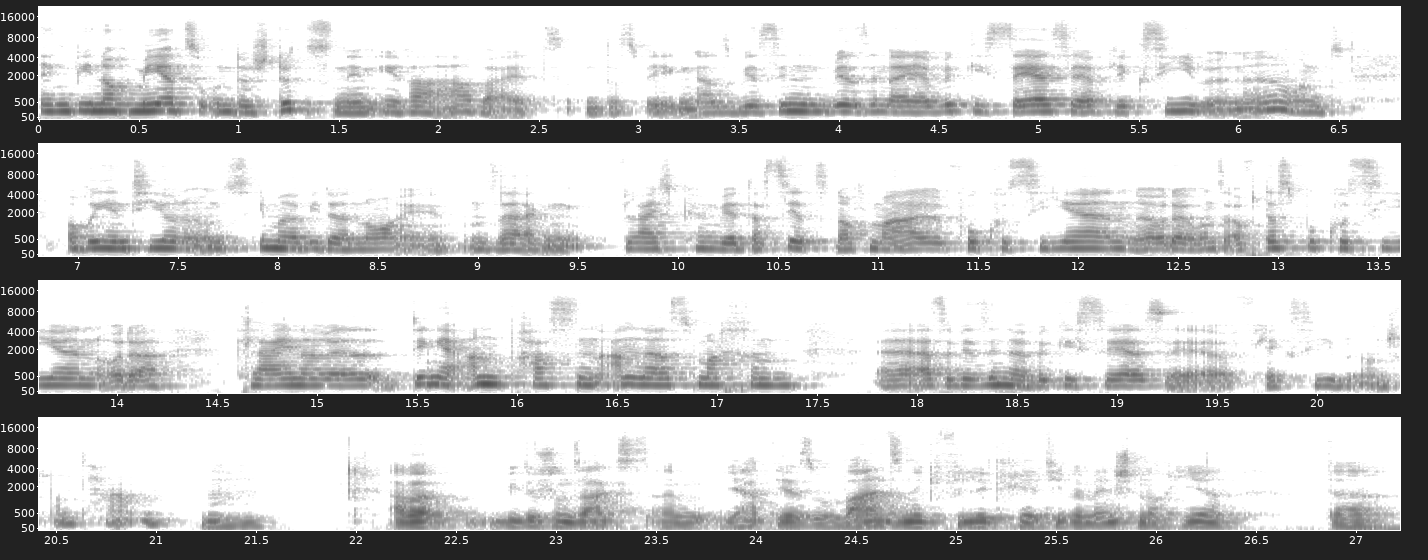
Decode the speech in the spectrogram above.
irgendwie noch mehr zu unterstützen in ihrer Arbeit? Und deswegen, also wir sind, wir sind da ja wirklich sehr, sehr flexibel, ne? Und orientieren uns immer wieder neu und sagen, vielleicht können wir das jetzt nochmal fokussieren oder uns auf das fokussieren oder kleinere Dinge anpassen, anders machen. Äh, also wir sind da wirklich sehr, sehr flexibel und spontan. Mhm. Aber wie du schon sagst, ähm, ihr habt ja so wahnsinnig viele kreative Menschen noch hier. Da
